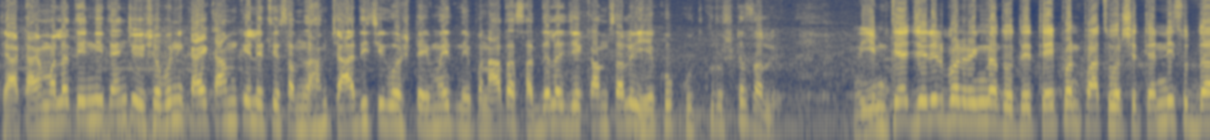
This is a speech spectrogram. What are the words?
त्या टायमाला त्यांनी त्यांच्या हिशोबाने काय काम केले ते समजा आमच्या आधीची गोष्ट आहे माहीत नाही. पण आता सध्याला जे काम चालू आहे हे खूप उत्कृष्ट चालू आहे. इम्तियाज जलील पण रिंगणात होते. ते पण पाच वर्ष त्यांनी सुद्धा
